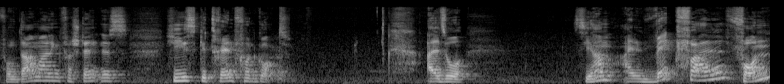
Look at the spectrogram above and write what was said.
vom damaligen Verständnis hieß, getrennt von Gott. Also, sie haben einen Wegfall von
